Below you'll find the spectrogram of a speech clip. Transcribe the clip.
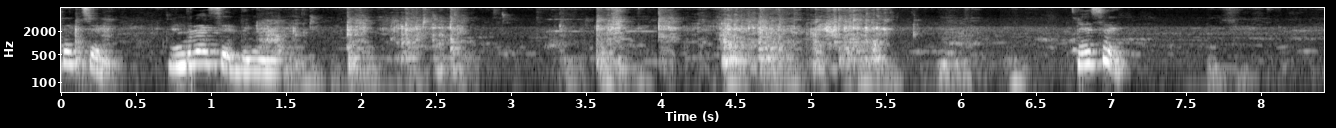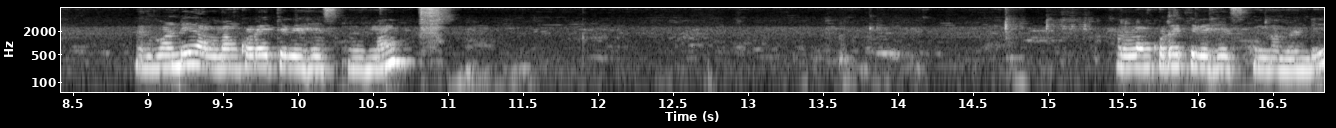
తర్వాత అలా ఇందులో వేసేద్ది వేసే ఇదిగోండి అల్లం కూడా అయితే వేసేసుకుంటున్నాం. అల్లం కూడా అయితే వేసేసుకుందామండి.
